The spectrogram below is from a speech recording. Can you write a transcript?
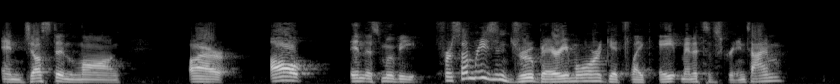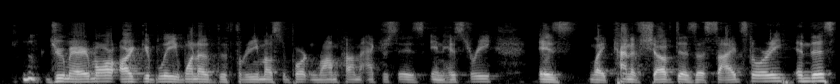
and Justin Long are all in this movie. For some reason, Drew Barrymore gets like eight minutes of screen time. Drew Barrymore, arguably one of the three most important rom-com actresses in history, is like kind of shoved as a side story in this.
